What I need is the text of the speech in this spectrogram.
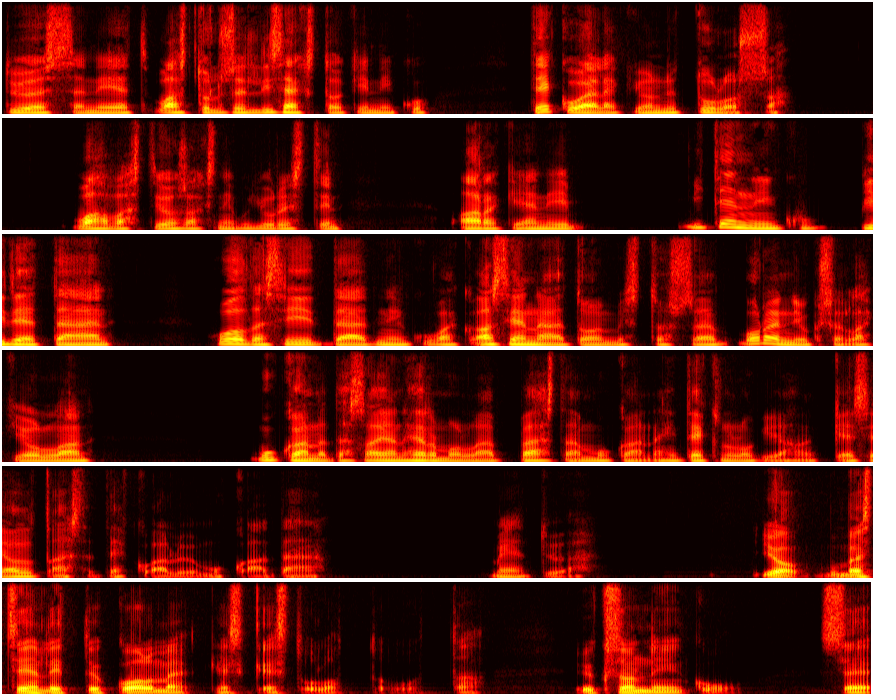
työssä, niin että vastuullisen lisäksi toki niin kuin tekoälykin on nyt tulossa vahvasti osaksi niin kuin juristin arkea, niin miten niin kuin pidetään huolta siitä, että niin kuin vaikka asianajatoimistossa ja Boreniuksellakin ollaan mukana tässä ajan hermolla ja päästään mukaan näihin teknologiahankkeisiin ja otetaan sitä tekoälyä mukaan tähän meidän työhön? Joo, mun mielestä siihen liittyy kolme keskeistä ulottuvuutta. Yksi on niin kuin se,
